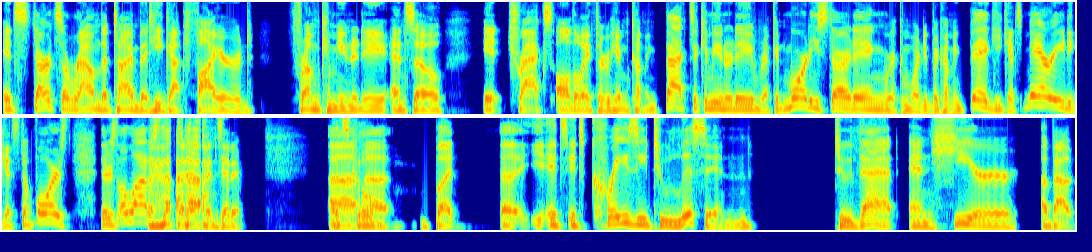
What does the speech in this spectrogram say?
It starts around the time that he got fired from Community, and so it tracks all the way through him coming back to Community. Rick and Morty starting. Rick and Morty becoming big. He gets married. He gets divorced. There's a lot of stuff that happens in it. That's Uh, cool. uh, but uh, it's it's crazy to listen to that and hear about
